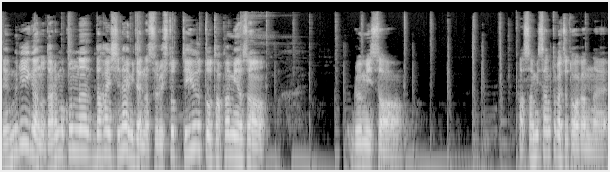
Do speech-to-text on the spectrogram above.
?M リーガーの誰もこんな打敗しないみたいなする人って言うと高宮さん、ルミさん、あさみさんとかちょっとわかんない。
